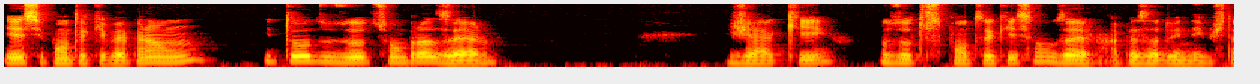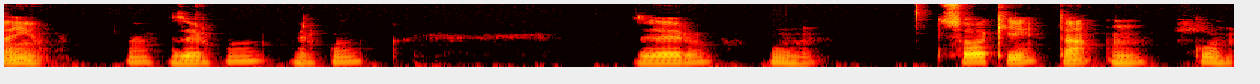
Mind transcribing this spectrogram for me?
esse ponto aqui vai para 1 e todos os outros vão para zero, já que os outros pontos aqui são zero, apesar do enable estar em 1. Tá? 0 com 1, 0 com 1, 0 com 1. Só aqui está 1 com 1.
